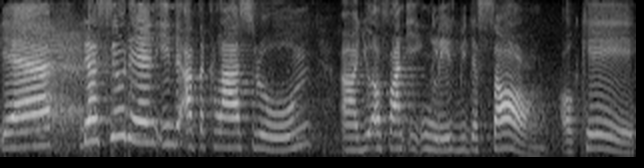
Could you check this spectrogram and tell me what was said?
Yeah. The student in the other classroom, uh, you are fun English with the song. Okay.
